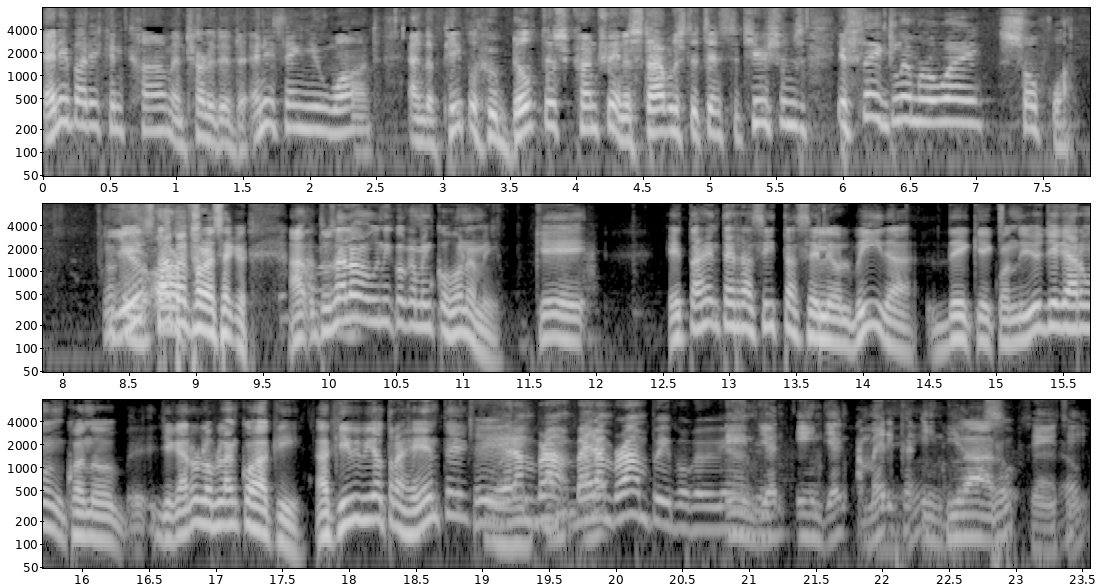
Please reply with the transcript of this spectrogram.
anybody can come and turn it into anything you want, and the people who built this country and established its institutions, if they glimmer away, so what? You stop are- it for a second. Ah, Tú sabes lo único que me encojona a mí, que esta gente racista se le olvida de que cuando ellos llegaron, cuando llegaron los blancos aquí, aquí vivía otra gente. Sí, eran brown, eran brown people que vivían Indian, Indian, American Indians. Claro. Sí, sí.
